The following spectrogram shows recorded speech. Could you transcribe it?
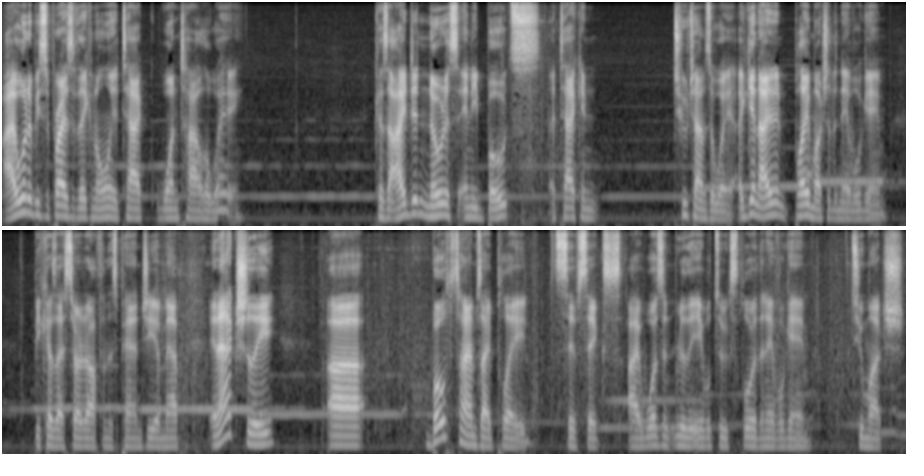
I wouldn't be surprised if they can only attack one tile away. Because I didn't notice any boats attacking two times away. Again, I didn't play much of the naval game because I started off in this Pangea map. And actually, uh, both times I played Civ 6, I wasn't really able to explore the naval game too much.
